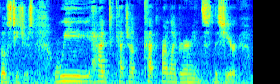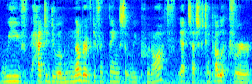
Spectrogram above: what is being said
those teachers. We had to catch up cut our librarians this year. We've had to do a number of different things that we put off at saskatoon public for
